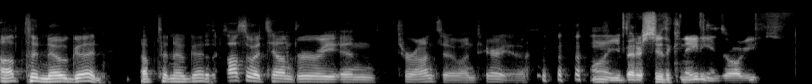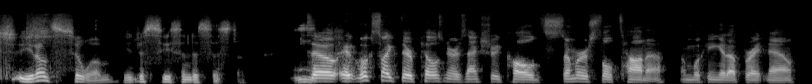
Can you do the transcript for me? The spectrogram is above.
Up to no good. Up to no But good. there's also a town brewery in Toronto, Ontario. Oh, you better sue the Canadians, Augie. You don't sue them. You just cease and desist him. Mm. So it looks like their Pilsner is actually called Summer Sultana. I'm looking it up right now.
